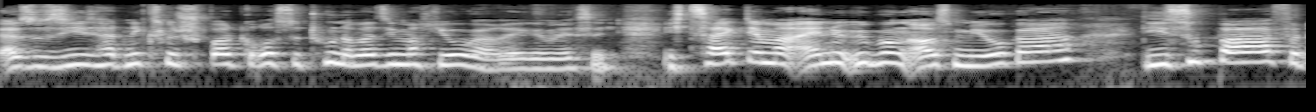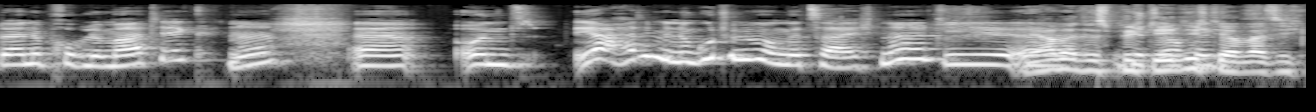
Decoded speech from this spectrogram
also sie hat nichts mit Sport groß zu tun, aber sie macht Yoga regelmäßig. Ich zeig dir mal eine Übung aus dem Yoga, die ist super für deine Problematik, ne? Äh, und ja, hat mir eine gute Übung gezeigt, ne? Die, äh, ja, aber das bestätigt ja, was ich,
